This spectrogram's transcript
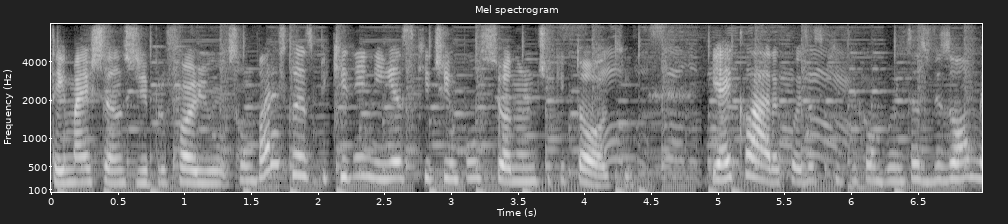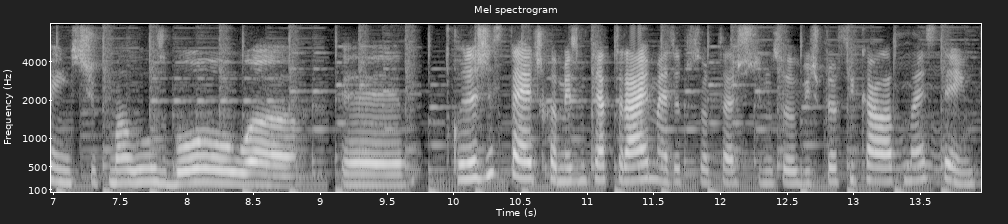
tem mais chance de ir pro For You. São várias coisas pequenininhas que te impulsionam no TikTok. E aí, claro, coisas que ficam bonitas visualmente, tipo uma luz boa, é, coisas de estética mesmo, que atrai mais a pessoa que tá assistindo o seu vídeo pra ficar lá por mais tempo.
